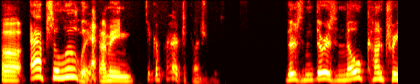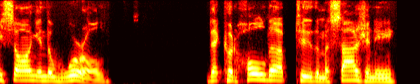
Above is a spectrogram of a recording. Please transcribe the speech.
Uh, absolutely. I mean, To compare it to country music. there's there is no country song in the world that could hold up to the misogyny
